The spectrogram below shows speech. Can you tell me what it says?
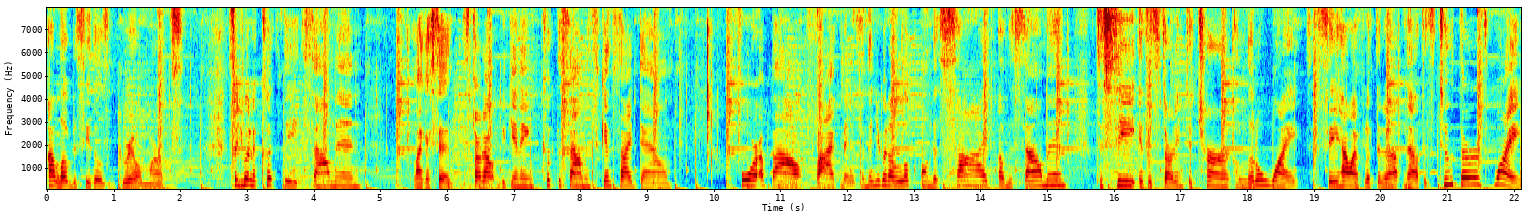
I love to see those grill marks. So you're going to cook the salmon, like I said, start out beginning, cook the salmon skin side down for about five minutes. And then you're gonna look on the side of the salmon to see if it's starting to turn a little white. See how I've lifted it up? Now, if it's two thirds white,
